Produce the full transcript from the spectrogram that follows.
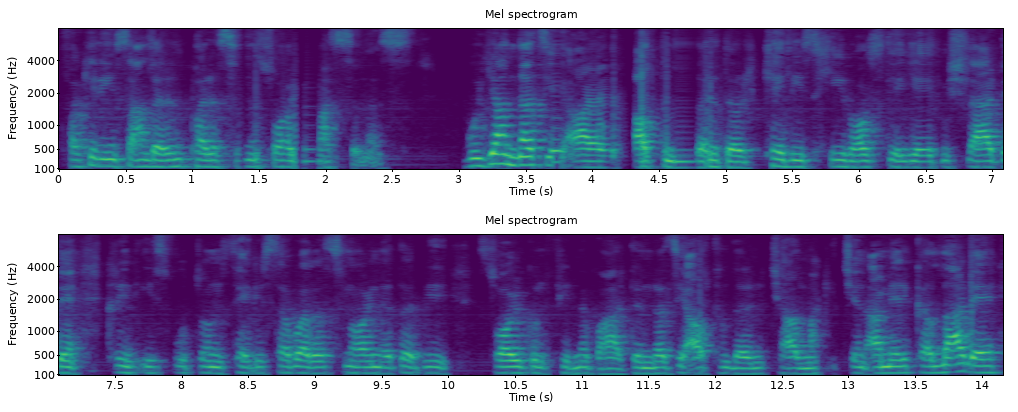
fakir insanların parasını soymazsınız. Bu ya Nazi altınlarıdır. Kelly's Heroes diye 70'lerde Clint Eastwood'un Telly Savalas'ın oynadığı bir soygun filmi vardı. Nazi altınlarını çalmak için Amerikalılar ve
